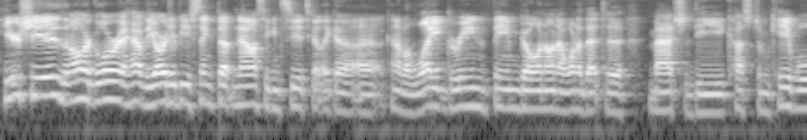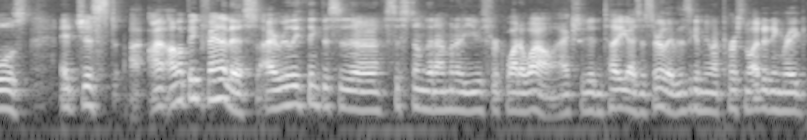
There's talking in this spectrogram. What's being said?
Here she is in all her glory. I have the RGB synced up now, so you can see it's got like a, a, kind of a light green theme going on. I wanted that to match the custom cables. It just, I, am a big fan of this. I really think this is a system that I'm going to use for quite a while. I actually didn't tell you guys this earlier, but this is going to be my personal editing rig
